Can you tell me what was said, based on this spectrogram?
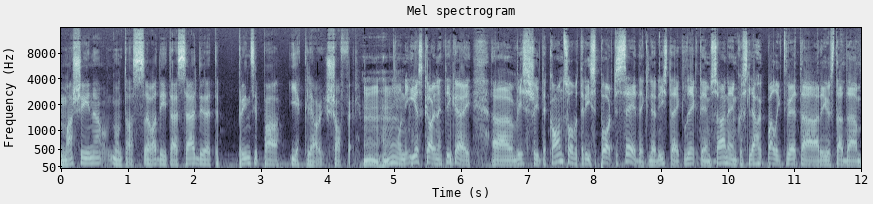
mašīna un tās vadītāja sēdvieta principā iekļauj šoferi. Mm -hmm. Un ieskauj ne tikai uh, visu šī konsole, bet arī sporta sēdekļi ar izteikti liektiem sāniem, kas ļauj palikt vietā arī uz tādām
